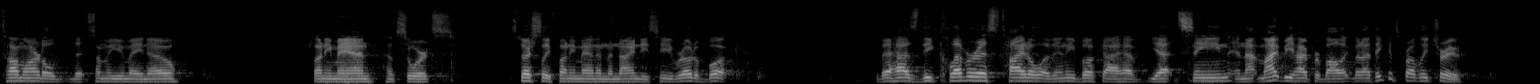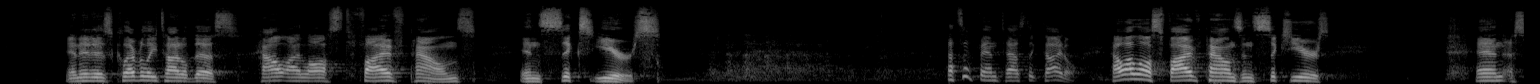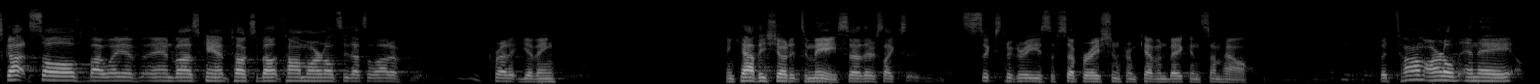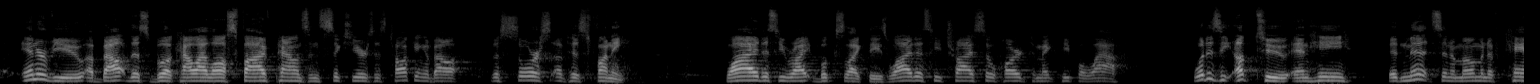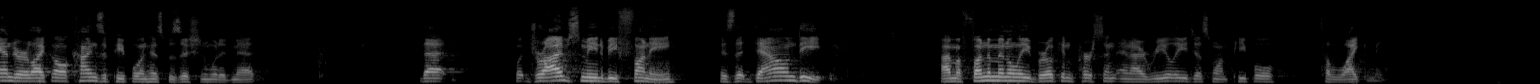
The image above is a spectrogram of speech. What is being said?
Tom Arnold, that some of you may know, funny man of sorts, especially funny man in the 90s, he wrote a book that has the cleverest title of any book I have yet seen, and that might be hyperbolic, but I think it's probably true. And it is cleverly titled this How I Lost Five Pounds in Six Years. That's a fantastic title. How I Lost Five Pounds in Six Years. And Scott Sauls, by way of Ann Voskamp, talks about Tom Arnold. See, that's a lot of credit giving. And Kathy showed it to me. So there's like six degrees of separation from Kevin Bacon somehow. But Tom Arnold, in a interview about this book, How I Lost Five Pounds in Six Years, is talking about the source of his funny. Why does he write books like these? Why does he try so hard to make people laugh? What is he up to? And he admits in a moment of candor, like all kinds of people in his position would admit, that what drives me to be funny is that down deep, I'm a fundamentally broken person and I really just want people to like me.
